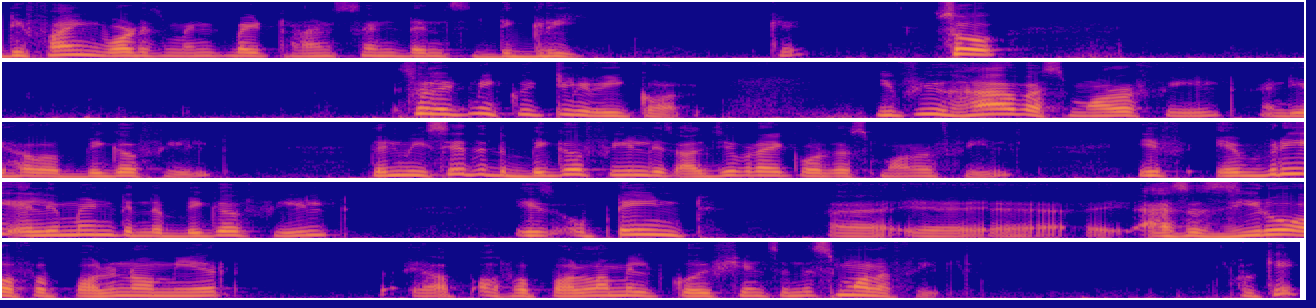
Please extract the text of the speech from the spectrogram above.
define what is meant by transcendence degree. Okay? So so let me quickly recall. If you have a smaller field and you have a bigger field then we say that the bigger field is algebraic over the smaller field. If every element in the bigger field is obtained uh, uh, as a 0 of a polynomial uh, of a polynomial coefficients in the smaller field okay?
